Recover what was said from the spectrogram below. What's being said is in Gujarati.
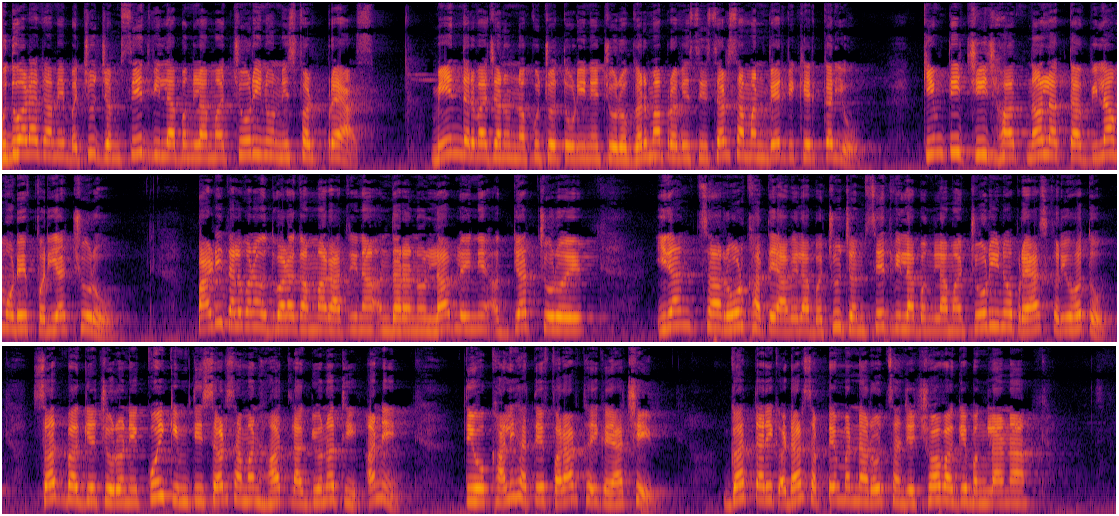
ઉદવાડા ગામે બચ્ચુ જમશેદ વિલા બંગલામાં ચોરીનો નિષ્ફળ પ્રયાસ. મેઇન દરવાજાનો નકુચો તોડીને ચોરો ઘરમાં પ્રવેશી સરસામાન વેરવિખેર કર્યો. કિંમતી ચીજ હાથ ન લાગતા વિલા મોઢે ફરિયાદ ચોરો. પાડી તાલુકાના ઉદવાડા ગામમાં રાત્રિના અંધારાનો લાભ લઈને અજ્ઞાત ચોરોએ ઈરાનસા રોડ ખાતે આવેલા બચ્ચુ જમશેદ વિલા બંગલામાં ચોરીનો પ્રયાસ કર્યો હતો. સદભાગ્ય ચોરોને કોઈ કિંમતી સરસામાન હાથ લાગ્યો નથી અને તેઓ ખાલી હાથે ફરાર થઈ ગયા છે. ગત તારીખ અઢાર સપ્ટેમ્બરના રોજ સાંજે છ વાગે બંગલાના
